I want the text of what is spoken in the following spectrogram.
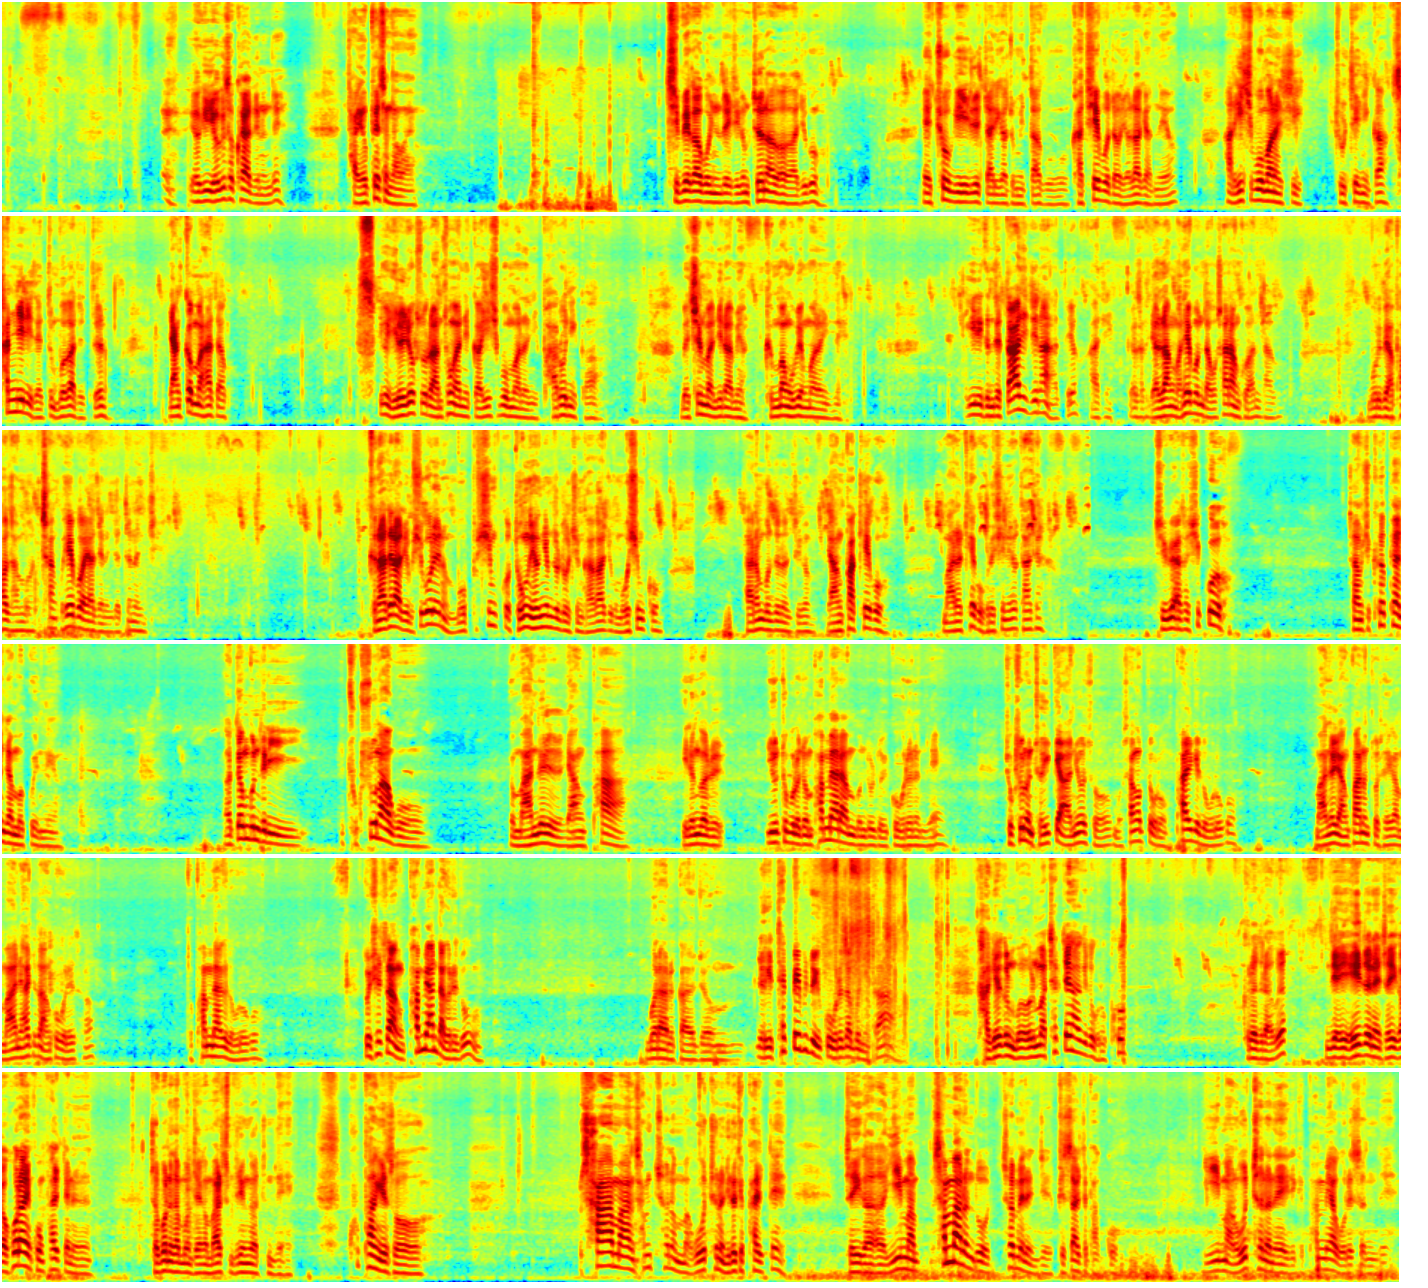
예, 여기, 여기서 커야 되는데 다 옆에서 나와요. 집에 가고 있는데 지금 전화가 와가지고 애초기 일자리가 좀 있다고 같이 해보자고 연락이 왔네요. 한 25만 원씩 줄 테니까 산일이 됐든 뭐가 됐든 양껏만 하자고. 이거 인력수를 안 통하니까 25만 원이 바로니까 며칠만 일하면 금방 500만 원이네. 일이 근데 따지지는 않았대요 아직. 그래서 연락만 해본다고 사람 구한다고. 무릎이 아파서 한번 참고 해봐야 되는지 어쩌는지. 그나저나 지금 시골에는 못 심고 동네 형님들도 지금 가가지고 못 심고 다른 분들은 지금 양파 캐고 마늘 캐고 그러시네요 다들 집에 와서 씻고 잠시 커피 한 잔 먹고 있네요 어떤 분들이 죽순하고 마늘 양파 이런 거를 유튜브로 좀 판매하라는 분들도 있고 그러는데 죽순은 저희 게 아니어서 뭐 상업적으로 팔기도 그러고 마늘 양파는 또 저희가 많이 하지도 않고 그래서 또 판매하기도 그러고 또 실상 판매한다 그래도 뭐라 그럴까요? 좀 여기 택배비도 있고 그러다 보니까 가격을 뭐 얼마 책정하기도 그렇고 그러더라고요 근데 예전에 저희가 호라인 콩 팔 때는 저번에 한번 제가 말씀드린 것 같은데 쿠팡에서 4만 3천 원, 막 5천 원 이렇게 팔 때 저희가 2만 3만 원도 처음에는 이제 비쌀 때 받고 2만 5천 원에 이렇게 판매하고 그랬었는데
